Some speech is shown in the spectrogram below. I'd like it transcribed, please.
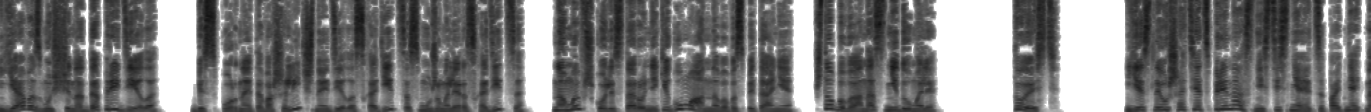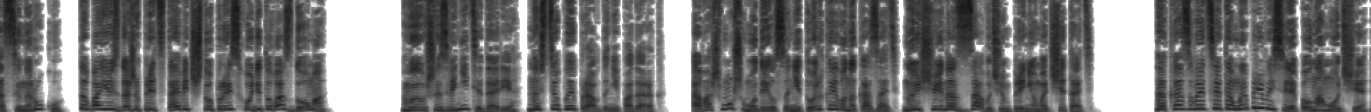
Я возмущена до предела. Бесспорно, это ваше личное дело — сходиться с мужем или расходиться, но мы в школе сторонники гуманного воспитания, что бы вы о нас не думали. То есть, если уж отец при нас не стесняется поднять на сына руку, то боюсь даже представить, что происходит у вас дома. Вы уж извините, Дарья, но Степа и правда не подарок. А ваш муж умудрился не только его наказать, но еще и нас завучем при нем отчитать. Оказывается, это мы превысили полномочия,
